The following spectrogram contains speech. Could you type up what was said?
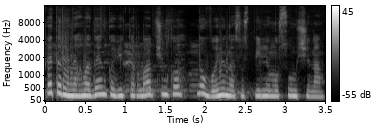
Катерина Гладенко, Віктор Лапченко. Новини на Суспільному. Сумщина.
